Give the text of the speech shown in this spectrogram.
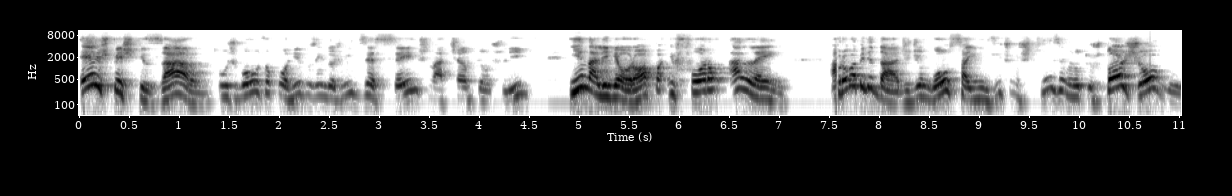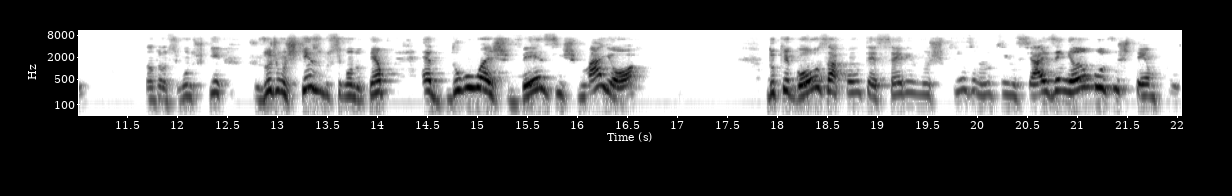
Eles pesquisaram os gols ocorridos em 2016 na Champions League e na Liga Europa e foram além a probabilidade de um gol sair nos últimos 15 minutos do jogo, tanto nos segundos, nos últimos 15 do segundo tempo, é duas vezes maior do que gols acontecerem nos 15 minutos iniciais em ambos os tempos.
